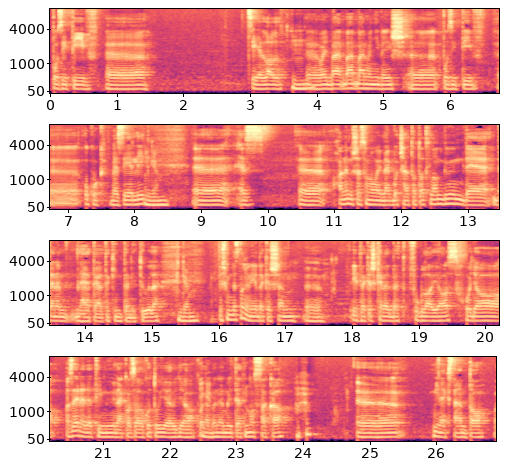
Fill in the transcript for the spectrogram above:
pozitív céllal, uh-huh. vagy bár, bár, bármennyire is pozitív okok vezérlik. Igen. Ez ha nem is azt mondom, hogy megbocsáthatatlan bűn, de, de nem lehet eltekinteni tőle. Igen. És mindezt nagyon érdekesen érdekes keretbe foglalja az, hogy a, az eredeti műnek az alkotója, ugye a korábban Igen. említett Nosaka, uh-huh. ö, minek szánta a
